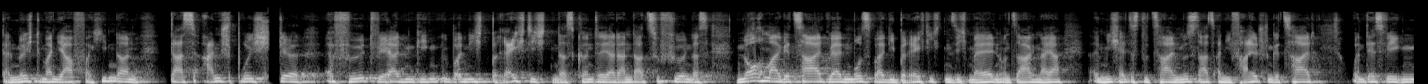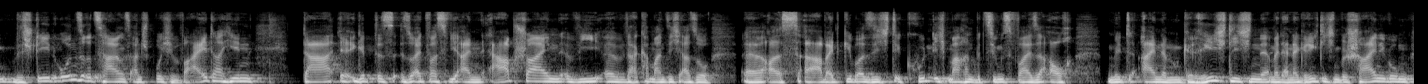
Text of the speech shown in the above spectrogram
dann möchte man ja verhindern, dass Ansprüche erfüllt werden gegenüber nicht Berechtigten. Das könnte ja dann dazu führen, dass nochmal gezahlt werden muss, weil die Berechtigten sich melden und sagen, naja, mich hättest du zahlen müssen, hast an die Falschen gezahlt. Und deswegen bestehen unsere Zahlungsansprüche weiterhin. Da äh, gibt es so etwas wie einen Erbschein, wie äh, da kann man sich also äh, aus Arbeitgebersicht kundig machen beziehungsweise auch mit einem gerichtlichen, mit einer gerichtlichen Bescheinigung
